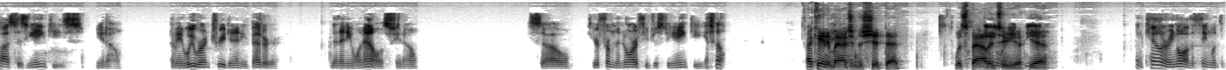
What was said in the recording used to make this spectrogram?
us as Yankees, you know. I mean, we weren't treated any better than anyone else, you know. So you're from the north, you're just a Yankee, you know. I can't imagine the shit that was spouted to you. Anyway, Yeah. Encountering all the thing with the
